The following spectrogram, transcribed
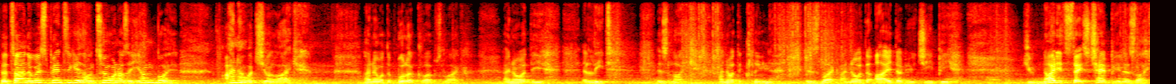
the time that we spent together on tour when I was a young boy? I know what you're like. I know what the Bullet Club's like. I know what the Elite is like. I know what the Cleaner is like. I know what the IWGP United States Champion is like.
